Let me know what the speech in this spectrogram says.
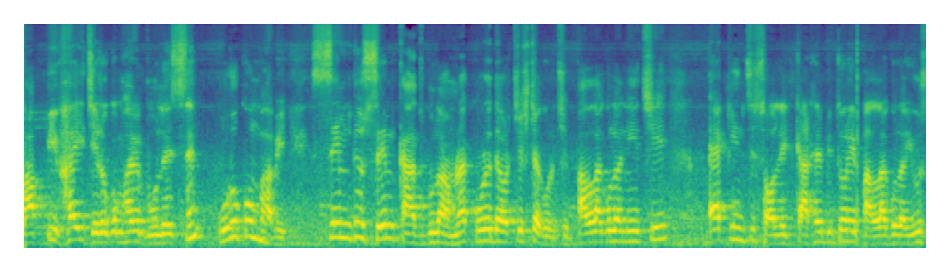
বাপ্পি ভাই যেরকমভাবে বলেছেন, ওরকমভাবেই সেম টু সেম কাজগুলো আমরা করে দেওয়ার চেষ্টা করেছি। পাল্লাগুলো নিয়েছি, এক ইঞ্চি সলিড কাঠের ভিতরে পাল্লাগুলো ইউজ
